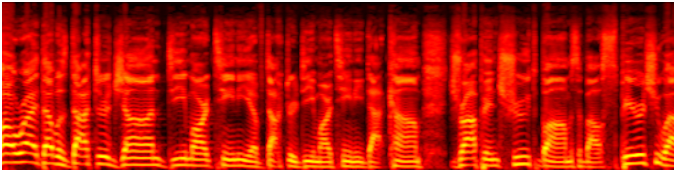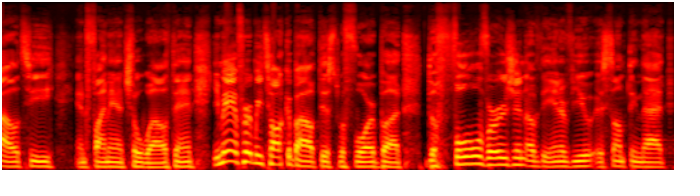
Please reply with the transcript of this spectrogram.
All right, that was Dr. John Demartini of drdemartini.com dropping truth bombs about spirituality and financial wealth. And you may have heard me talk about this before, but the full version of the interview is something that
